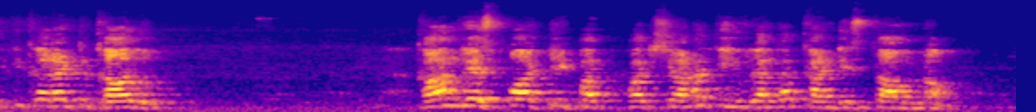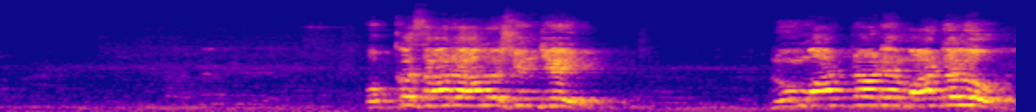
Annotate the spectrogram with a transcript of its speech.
ఇది కరెక్ట్ కాదు. కాంగ్రెస్ పార్టీ ప- పక్షాన తీవ్రంగా ఖండిస్తా ఉన్నాం. ఒక్కసారి ఆలోచన చేయి. నువ్వు మాట్లాడే మాటలు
